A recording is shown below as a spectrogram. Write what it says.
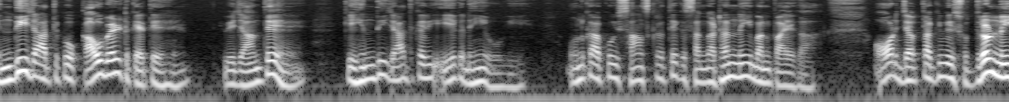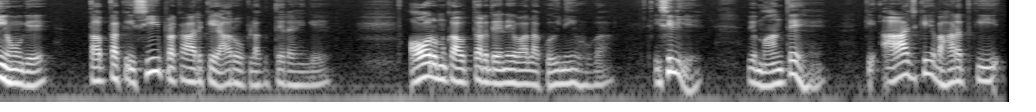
हिंदी जाति को काउ बेल्ट कहते हैं, वे जानते हैं कि हिंदी जाति कभी एक नहीं होगी। उनका कोई सांस्कृतिक संगठन नहीं बन पाएगा। और जब तक वे सुदृढ़ नहीं होंगे, तब तक इसी प्रकार के आरोप लगते रहेंगे। और उनका उत्तर देने वाला कोई नहीं होगा। इसीलिए वे मानते हैं कि आज के भारत की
